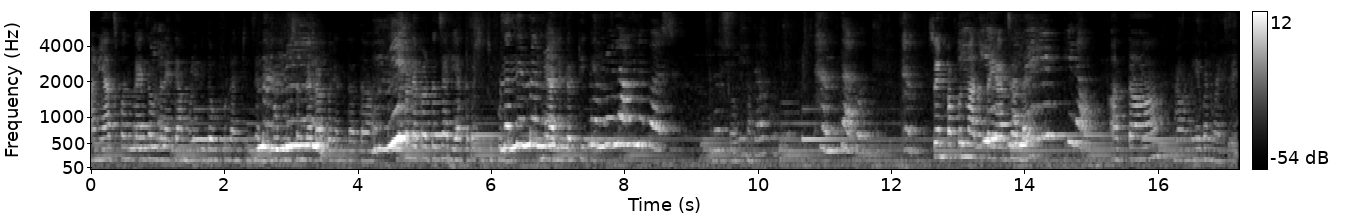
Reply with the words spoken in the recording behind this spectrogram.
आणि आज पण काय जमलं नाही त्यामुळे दोन फुलांची झाली. बघू संध्याकाळपर्यंत आता संध्याकाळ तर झाली आता कशाची फुलं मिळाली तर ठीक आहे. स्वयंपाक पण माझा तयार झालाय. आता हे हे बनवायचंय.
